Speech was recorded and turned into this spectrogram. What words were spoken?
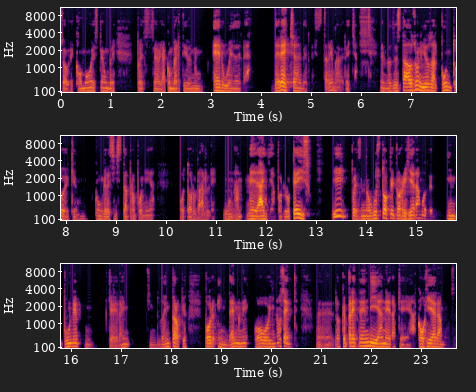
sobre cómo este hombre pues se había convertido en un héroe de la derecha, de la extrema derecha, en los Estados Unidos al punto de que un congresista proponía otorgarle una medalla por lo que hizo y pues no gustó que corrigiéramos el impune, que era sin duda impropio, por indemne o inocente. Eh, lo que pretendían era que acogiéramos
